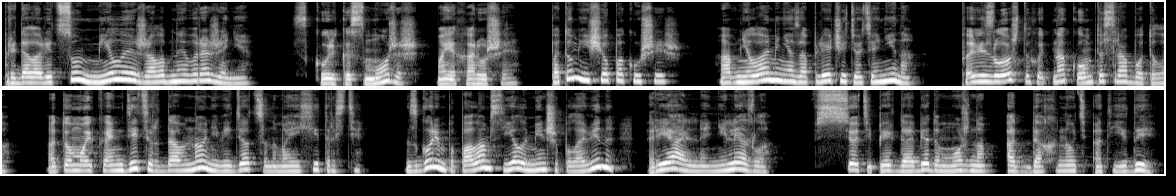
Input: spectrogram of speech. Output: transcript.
Придала лицу милое жалобное выражение. «Сколько сможешь, моя хорошая, потом еще покушаешь». Обняла меня за плечи тетя Нина. Повезло, что хоть на ком-то сработало. А то мой кондитер давно не ведется на мои хитрости. С горем пополам съела меньше половины, реально не лезла. Все, теперь до обеда можно отдохнуть от еды.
